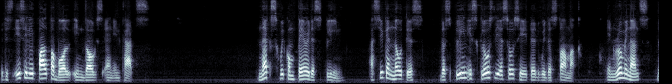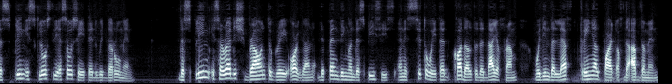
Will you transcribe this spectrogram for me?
It is easily palpable in dogs and in cats. Next, we compare the spleen. As you can notice, the spleen is closely associated with the stomach. In ruminants, the spleen is closely associated with the rumen. The spleen is a reddish brown to gray organ depending on the species and is situated caudal to the diaphragm within the left cranial part of the abdomen.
